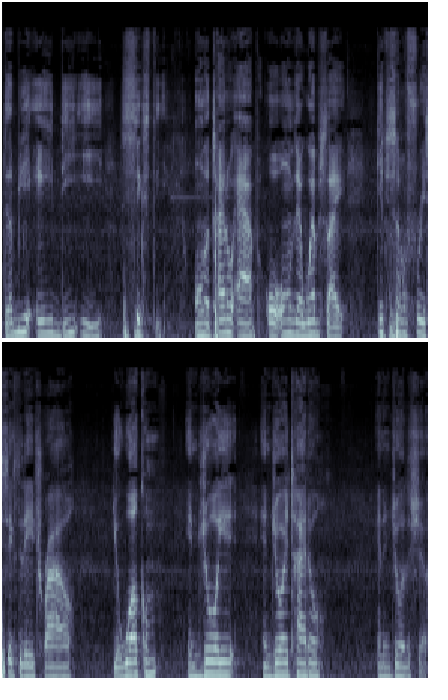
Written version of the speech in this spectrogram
W-A-D-E 60 on the Tidal app or on their website. Get yourself a free 60 day trial. You're welcome. Enjoy it. Enjoy Tidal and enjoy the show.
